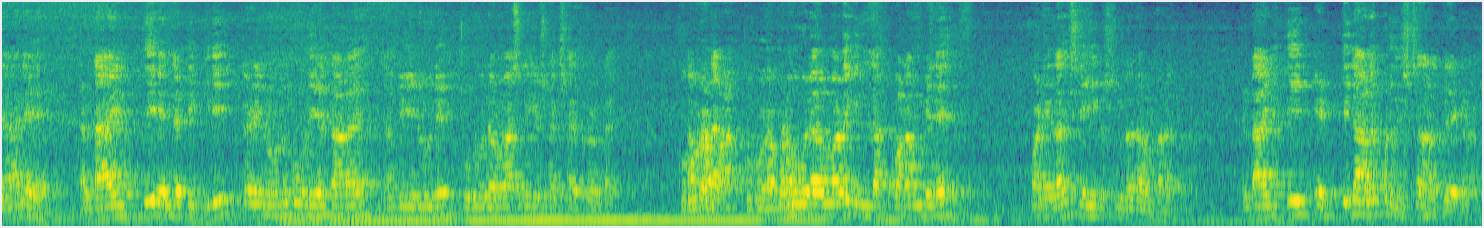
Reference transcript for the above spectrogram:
ഞാൻ രണ്ടായിരത്തി എന്റെ ഡിഗ്രി കഴിയുന്നതോട് കൂടിയിട്ടാണ് ഞാൻ വീരൂര് കുറൂരമ്മ ശ്രീകൃഷ്ണ ക്ഷേത്രം ഉണ്ട് കുറൂരമ്മ കുറൂരമ്മ കുറൂരമ്മയുടെ ഇല്ലപ്പറമ്പിൽ പണിത ശ്രീകൃഷ്ണന്റെ ഒരു അമ്പലം. രണ്ടായിരത്തി എട്ടിലാണ് പ്രതിഷ്ഠ നടത്തിയേക്കുന്നത്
